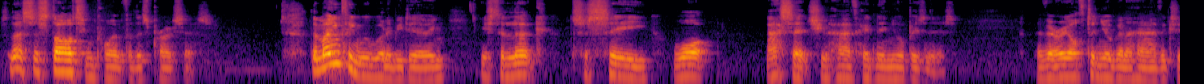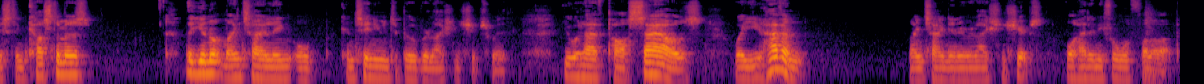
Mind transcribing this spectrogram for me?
So that's the starting point for this process. The main thing we want to be doing is to look to see what assets you have hidden in your business. Very often you're going to have existing customers that you're not maintaining or continuing to build relationships with. You will have past sales where you haven't maintained any relationships, or had any form of follow up.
